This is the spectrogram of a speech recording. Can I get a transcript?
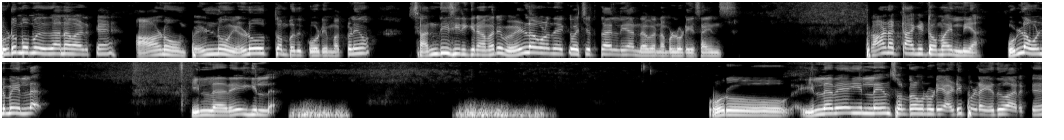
குடும்பமும் இதுதானே வாழ்க்கை? ஆணும் பெண்ணும் எழுநூத்தம்பது கோடி மக்களையும் சந்தி சிரிக்கிற மாதிரி வெள்ள குழந்தைக்கு வச்சுட்டு தான் இல்லையா இந்த நம்மளுடைய சயின்ஸ் ப்ராடக்ட் ஆகிட்டோமா இல்லையா? உள்ள ஒண்ணுமே இல்லை. இல்லவே இல்லை. ஒரு இல்லவே இல்லைன்னு சொல்றவனுடைய அடிப்படை எதுவா இருக்கு?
